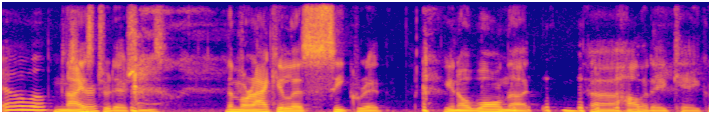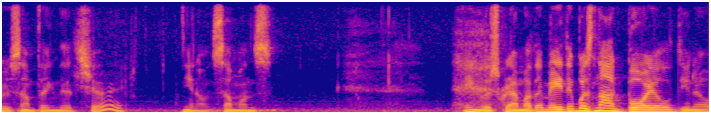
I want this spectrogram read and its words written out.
Oh, well. nice sure. traditions, the miraculous secret, you know, walnut uh, holiday cake or something that Sure. you know someone's English grandmother made that was not boiled, you know,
